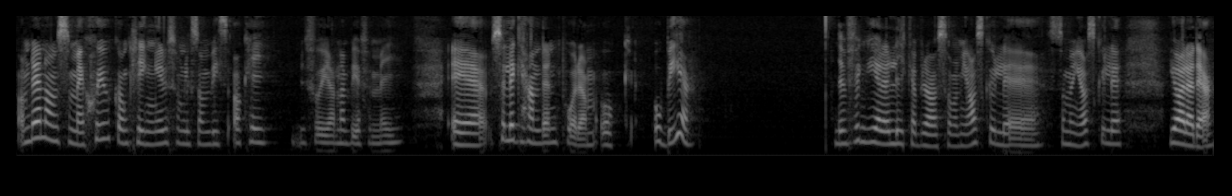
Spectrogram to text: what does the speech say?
om det är någon som är sjuk omkring er, som liksom visar, okej, okay, du får gärna be för mig, eh, så lägg handen på dem och, och be. Den fungerar lika bra som om jag skulle, som om jag skulle göra det.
